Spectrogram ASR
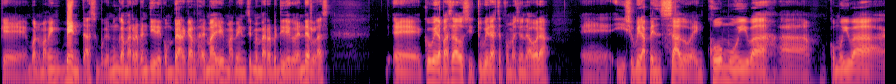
que, bueno, más bien ventas, porque nunca me arrepentí de comprar cartas de Magic, más bien siempre me arrepentí de venderlas. Eh, ¿Qué hubiera pasado si tuviera esta información de ahora? Eh, y si hubiera pensado en cómo iba a cómo iba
